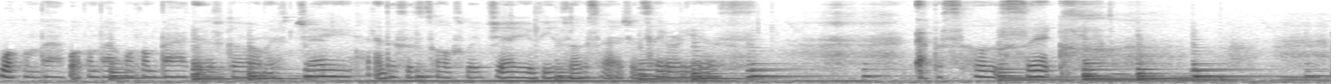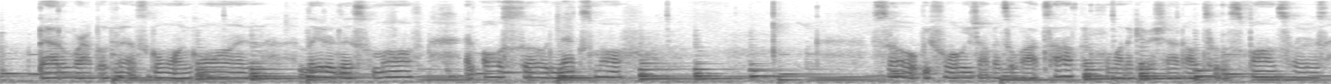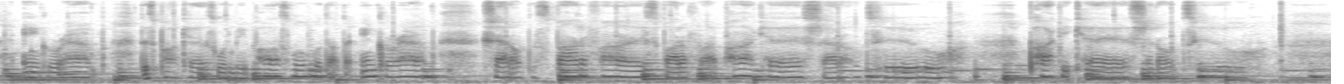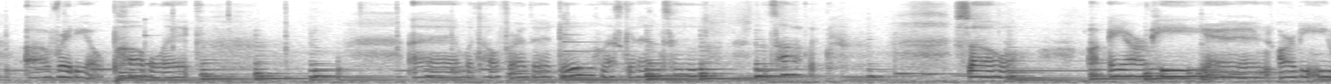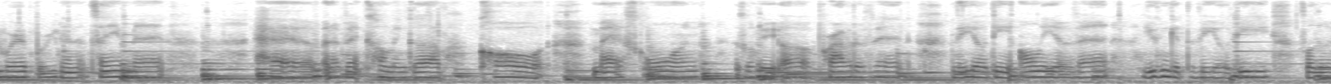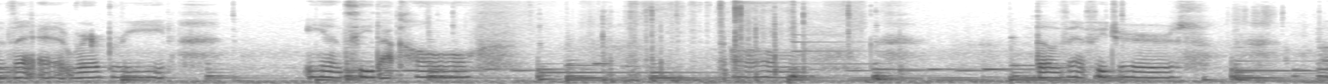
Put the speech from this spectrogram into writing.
Welcome back, welcome back, welcome back. Um, it's your girl, Miss J, and this is Talks with J, Views of Sagittarius, episode 6. Battle rap events going on later this month and also next month. So, before we jump into our topic, we want to give a shout out to the sponsors, Anchor app. This podcast wouldn't be possible without the Anchor app. Shout out to Spotify, Spotify podcast. Shout out to Pocket Cast. Shout out to uh, Radio Public. And without further ado, let's get into the topic. So, ARP and RBE Rare Breed Entertainment have an event coming up called Mask On. It's going to be a private event, VOD only event. You can get the VOD for the event at rarebreedent.com. Um, the event features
